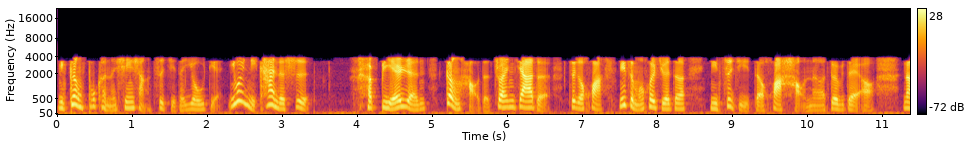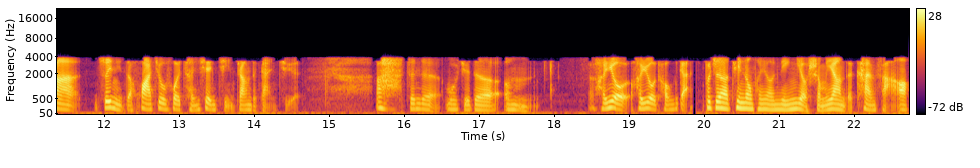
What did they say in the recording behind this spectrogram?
你更不可能欣赏自己的优点，因为你看的是别人更好的专家的这个画，你怎么会觉得你自己的画好呢？对不对啊？那所以你的话就会呈现紧张的感觉。啊，真的，我觉得嗯，很有很有同感。不知道听众朋友您有什么样的看法啊？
